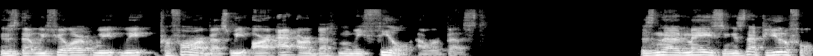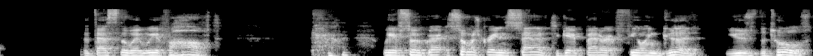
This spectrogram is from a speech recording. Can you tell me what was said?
Is that we feel our we we perform our best. We are at our best when we feel our best. Isn't that amazing? Isn't that beautiful that that's the way we evolved we have so great, so much great incentive to get better at feeling good. Use the tools,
